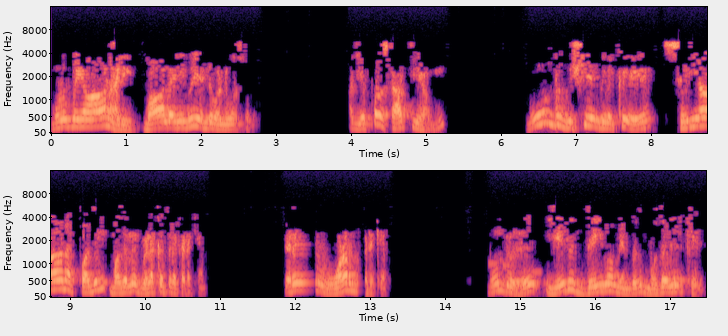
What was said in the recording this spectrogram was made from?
முழுமையான அறிவு. பாலறிவு என்று வள்ளுவர் சொல்லுவார். அது எப்போ சாத்தியம்? மூன்று விஷயங்களுக்கு சரியான பதில் முதல்ல விளக்கத்துல கிடைக்கும். பிறகு உணர்வு கிடைக்கும். மூன்று எது தெய்வம் என்பது முதலில் கேள்வி.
